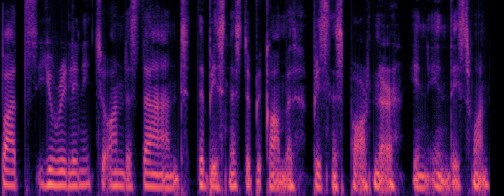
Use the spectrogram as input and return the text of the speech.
But you really need to understand the business to become a business partner in in this one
